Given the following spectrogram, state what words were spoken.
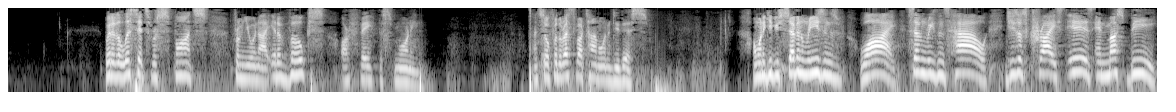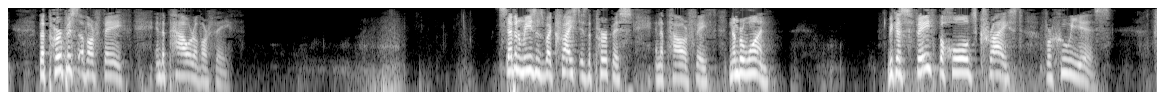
But it elicits response from you and I. It evokes our faith this morning. And so for the rest of our time, I want to do this. I want to give you seven reasons why, seven reasons how Jesus Christ is and must be the purpose of our faith and the power of our faith. Seven reasons why Christ is the purpose and the power of faith. Number one, because faith beholds Christ for who he is.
